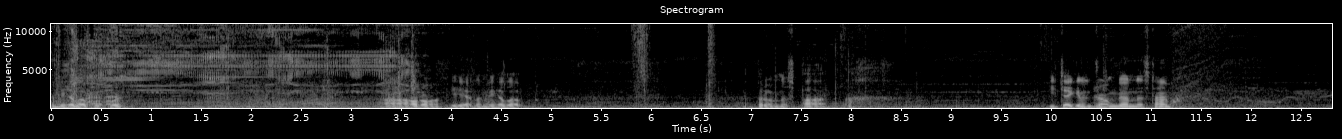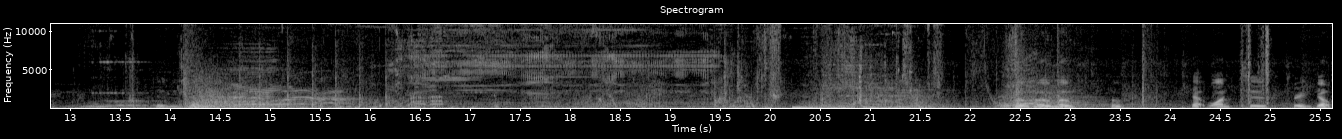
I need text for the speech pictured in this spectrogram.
Let me heal up real quick. Uh, hold on. Yeah, let me heal up. Put on this pot. You taking a drum gun this time? Dude, you take Move, move, move. Got one, two, three, go.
